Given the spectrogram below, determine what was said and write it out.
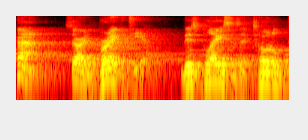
Ha! Sorry to break it to you. This place is a total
